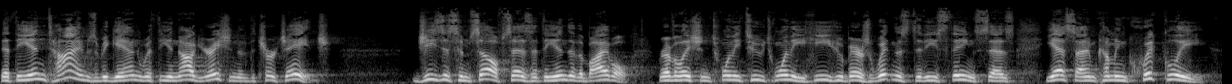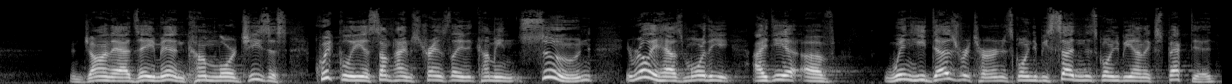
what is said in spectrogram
that the end times began with the inauguration of the church age. Jesus himself says at the end of the Bible, Revelation 22 20, he who bears witness to these things says, Yes, I am coming quickly. And John adds, Amen, come Lord Jesus. Quickly is sometimes translated coming soon. It really has more the idea of when he does return, it's going to be sudden, it's going to be unexpected.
